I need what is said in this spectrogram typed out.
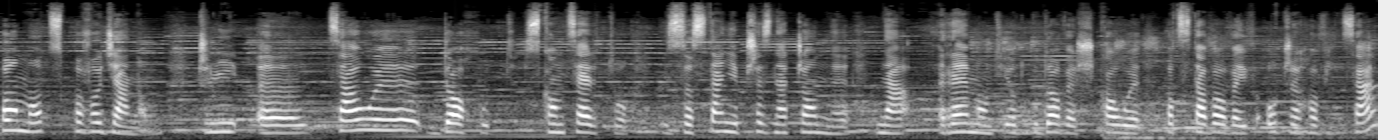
pomoc powodzianom. Czyli e, cały dochód z koncertu zostanie przeznaczony na remont i odbudowę szkoły podstawowej w Odrzechowicach,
